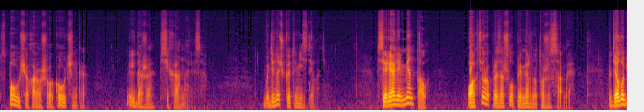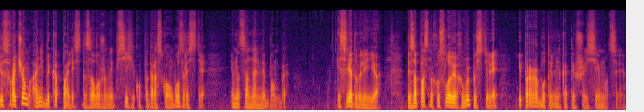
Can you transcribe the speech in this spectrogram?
С помощью хорошего коучинга или даже психоанализа. В одиночку это не сделать. В сериале «Ментал» у актера произошло примерно то же самое. В диалоге с врачом они докопались до заложенной психику в подростковом возрасте эмоциональной бомбы. Исследовали ее, в безопасных условиях выпустили и проработали накопившиеся эмоции,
